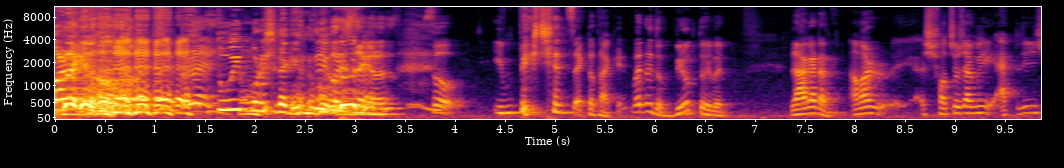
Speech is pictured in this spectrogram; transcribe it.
করে না কেন? তুই করিস না কেন? তুই করিস না কেন? সো ইমপেশেন্স একটা থাকে বাট ওই তো বিরক্ত হইবেন রাগাটা নেই। আমার সচরাচর আমি একটা জিনিস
